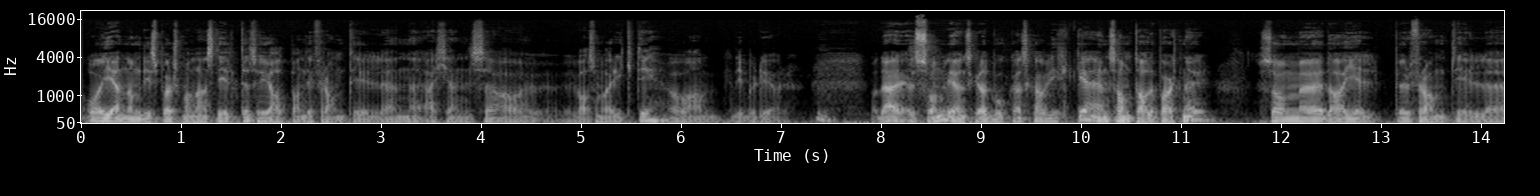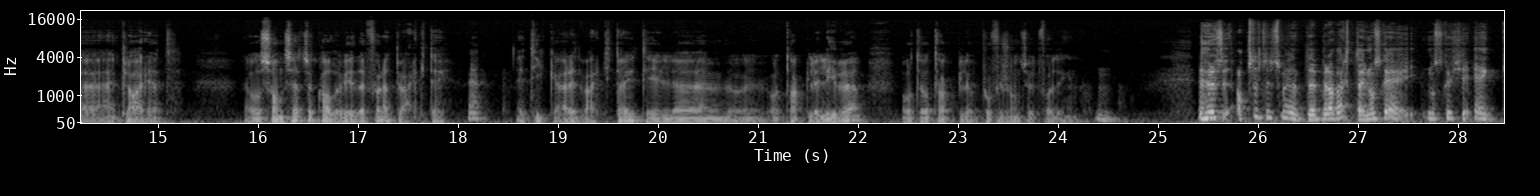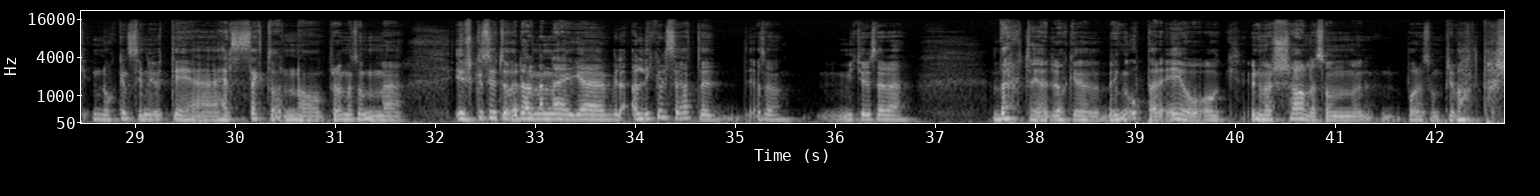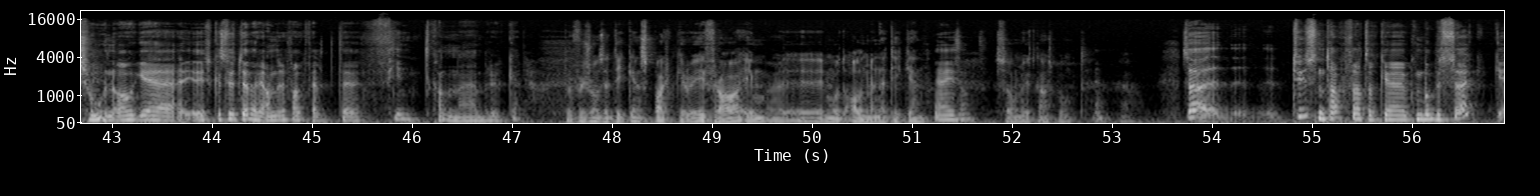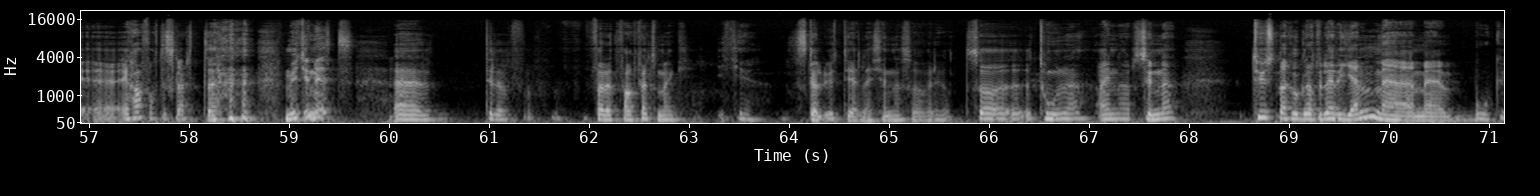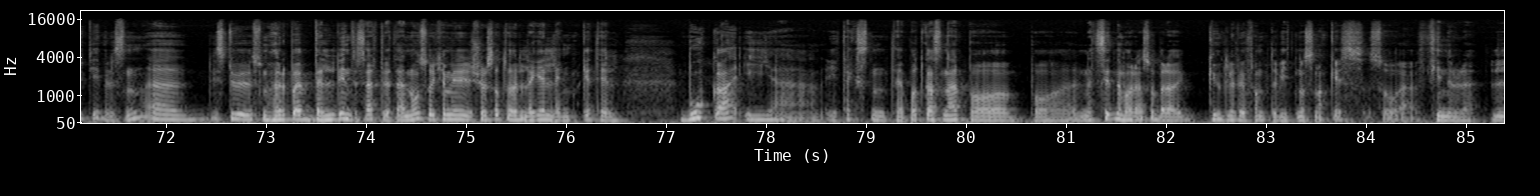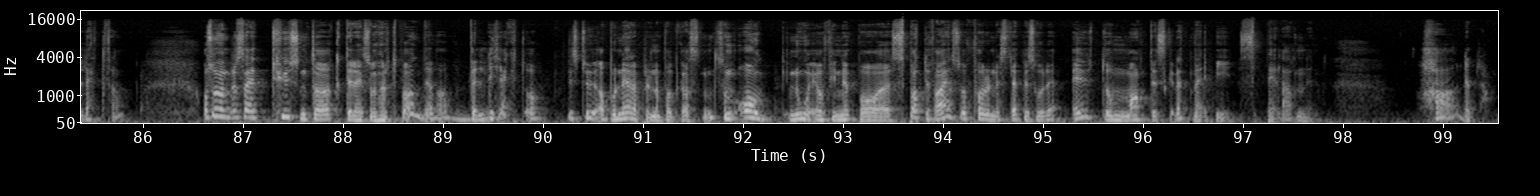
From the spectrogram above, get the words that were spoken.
Og gjennom de spørsmålene han stilte, så hjalp han de fram til en erkjennelse av hva som var riktig, og hva de burde gjøre. Mm. Og Det er sånn vi ønsker at boka skal virke. En samtalepartner som eh, da hjelper fram til eh, en klarhet. Og Sånn sett så kaller vi det for et verktøy. Ja. Etikk er et verktøy til eh, å takle livet og til å takle profesjonsutfordringene. Mm. Det høres absolutt ut som et bra verktøy. Nå skal, jeg, nå skal ikke jeg noensinne ut i helsesektoren og prøve meg som uh, yrkesutøver der, men jeg vil allikevel si at det, altså, mye av disse verktøyene dere bringer opp her, er jo òg universale som både som privatperson og uh, yrkesutøver i andre fagfelt uh, fint kan eh, bruke. Profesjonsetikken sparker vi ifra mot allmennetikken ja, som utgangspunkt. Ja. Så tusen takk for at dere kom på besøk. Jeg har faktisk lært mye nytt mm. til, for et fagfelt som jeg ikke skal ut i eller kjenner så veldig godt. Så Tone, Einar, Synne, tusen takk og gratulerer igjen med, med bokutgivelsen. Eh, hvis du som hører på er veldig interessert i dette nå, så kommer vi selvsagt til å legge lenke til boka i, uh, i teksten til podkasten her på, på, nettsidene våre. Så bare googler deg fram til Viten og snakkes, så uh, finner du det lett fram. Og så må jeg bare si tusen takk til deg som hørte på. Det var veldig kjekt. Og hvis du abonnerer på denne podkasten, som òg nå er å finne på Spotify, så får du neste episode automatisk rett ned i spilleren din. Ha det bra.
